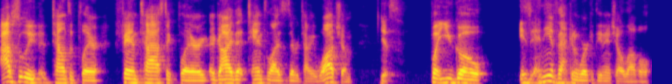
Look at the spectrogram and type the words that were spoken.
Absolutely talented player, fantastic player, a guy that tantalizes every time you watch him. Yes. But you go, is any of that going to work at the NHL level?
